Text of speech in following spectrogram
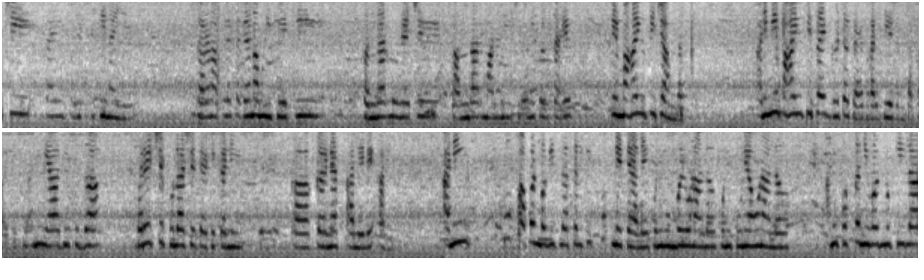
करण्याची काही परिस्थिती नाही आहे कारण आपल्या सगळ्यांना माहिती आहे की कंधार लोह्याचे आमदार माननीय चिखलीकर साहेब हे महायुतीचे आमदार. आणि मी महायुतीचा एक घटक आहे भारतीय जनता पार्टीचा. आणि याआधी सुद्धा बरेचसे खुलासे त्या ठिकाणी करण्यात आलेले आहेत. आणि खूप आपण बघितलं असेल की खूप नेते आले. कोणी मुंबईहून आलं कोणी पुण्याहून आलं. आणि फक्त निवडणुकीला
